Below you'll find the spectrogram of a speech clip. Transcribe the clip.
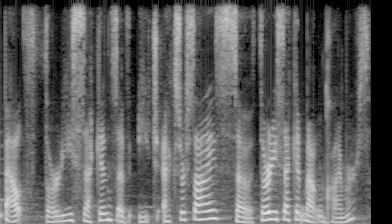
about 30 seconds of each exercise. So 30 second mountain climbers,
